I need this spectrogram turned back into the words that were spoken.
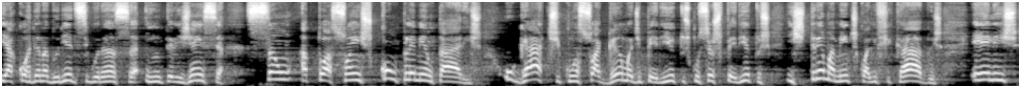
e a Coordenadoria de Segurança e Inteligência são atuações complementares. O GAT, com a sua gama de peritos, com seus peritos extremamente qualificados, eles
